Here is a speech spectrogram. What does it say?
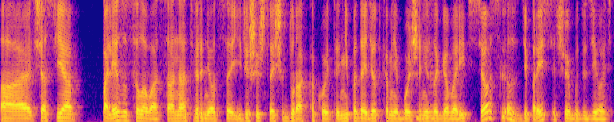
А сейчас я полезу целоваться, она отвернется и решит, что еще дурак какой-то, не подойдет ко мне больше, не заговорит. Все, слезы, депрессия, что я буду делать?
